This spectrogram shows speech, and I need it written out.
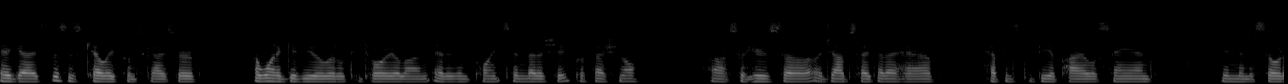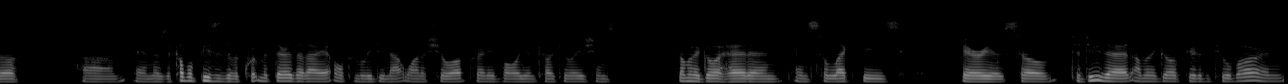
Hey guys, this is Kelly from SkySurv. I want to give you a little tutorial on editing points in Metashape Professional. Uh, so here's uh, a job site that I have. Happens to be a pile of sand in Minnesota. Um, and there's a couple pieces of equipment there that I ultimately do not want to show up for any volume calculations. So I'm going to go ahead and, and select these areas. So to do that, I'm going to go up here to the toolbar and,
